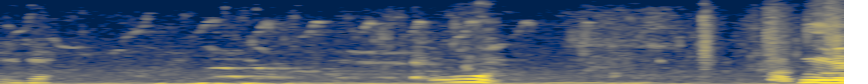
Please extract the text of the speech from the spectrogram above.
นี่ไงโอ้ฟักมือไหม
